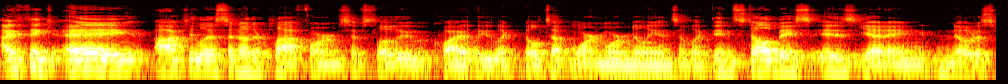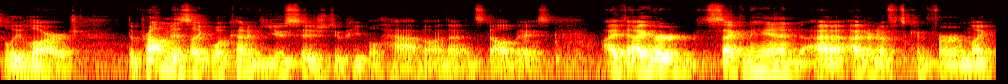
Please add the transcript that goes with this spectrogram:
I think a Oculus and other platforms have slowly but quietly like built up more and more millions of like the install base is getting noticeably large. The problem is like what kind of usage do people have on that install base? I, I heard secondhand. I, I don't know if it's confirmed. Like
